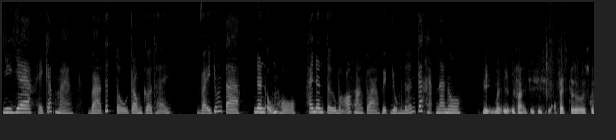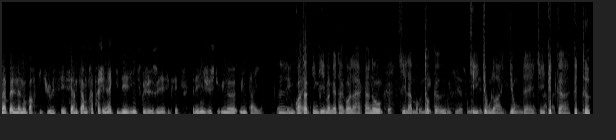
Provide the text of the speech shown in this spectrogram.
như da hay các màng và tích tụ trong cơ thể. Vậy chúng ta nên ủng hộ hay nên từ bỏ hoàn toàn việc dùng đến các hạt nano? Mais euh, enfin, c est, c est, en fait, euh, ce qu'on appelle nanoparticules, c'est un terme très très générique qui désigne, ce que je, je disais, c'est que ça désigne juste une, une taille. Quả thật những gì mà người ta gọi là hạt nano chỉ là một thuật ngữ, chỉ chủng loại dùng để chỉ kích cỡ, kích thước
